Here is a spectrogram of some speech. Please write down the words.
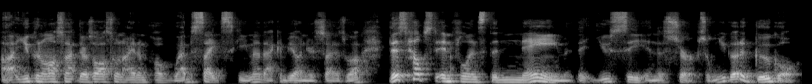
Uh, you can also, there's also an item called website schema that can be on your site as well. This helps to influence the name that you see in the SERP. So when you go to Google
